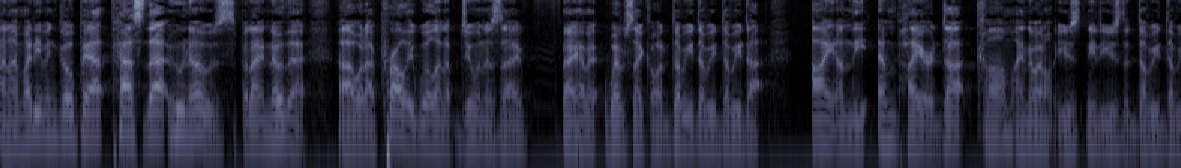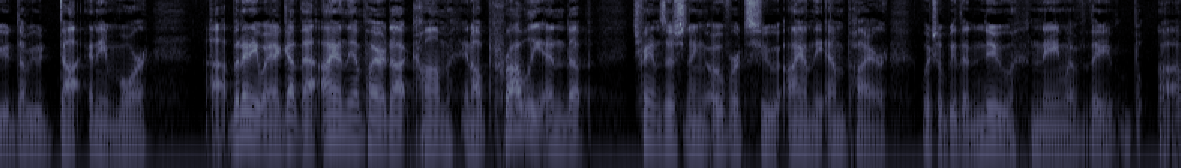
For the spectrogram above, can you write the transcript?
and I might even go past that. Who knows? But I know that uh, what I probably will end up doing is I I have a website called www.eyeontheempire.com. I know I don't use need to use the www dot anymore. Uh, but anyway, I got that eyeontheempire.com, and I'll probably end up transitioning over to Eye on the Empire, which will be the new name of the uh,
